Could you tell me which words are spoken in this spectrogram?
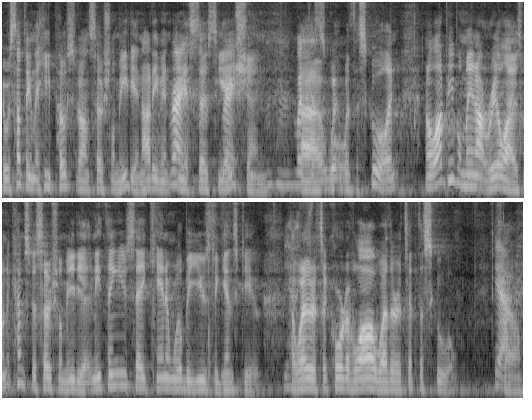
it was something that he posted on social media, not even Right, in right. association Mhm, with the uh, with, the school. And, and a lot of people may not realize when it comes to social media, anything you say can and will be used against you, uh, Yes. whether it's a court of law, whether it's at the school. Yeah, So-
